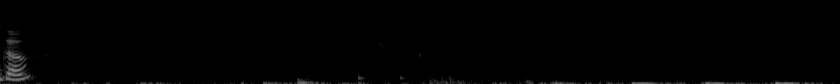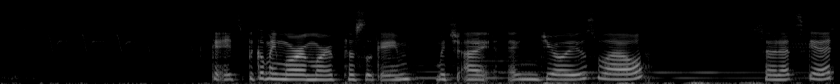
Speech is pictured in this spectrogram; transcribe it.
We go. Okay, it's becoming more and more a puzzle game, which I enjoy as well. So that's good.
